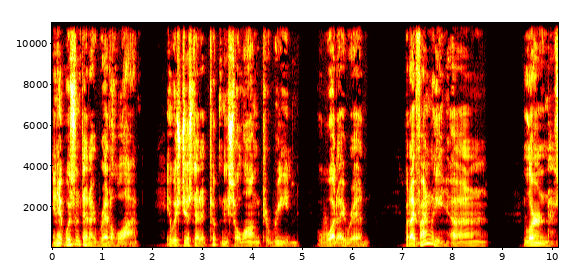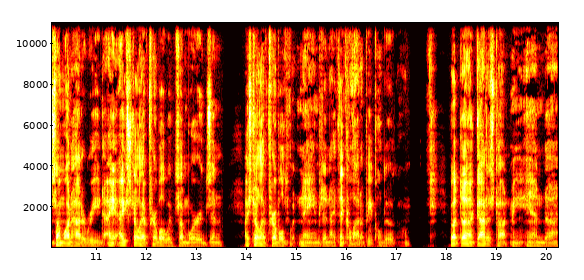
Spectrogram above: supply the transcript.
And it wasn't that I read a lot. It was just that it took me so long to read what I read. But I finally uh, learned somewhat how to read. I, I still have trouble with some words, and I still have troubles with names, and I think a lot of people do. But uh, God has taught me, and uh,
